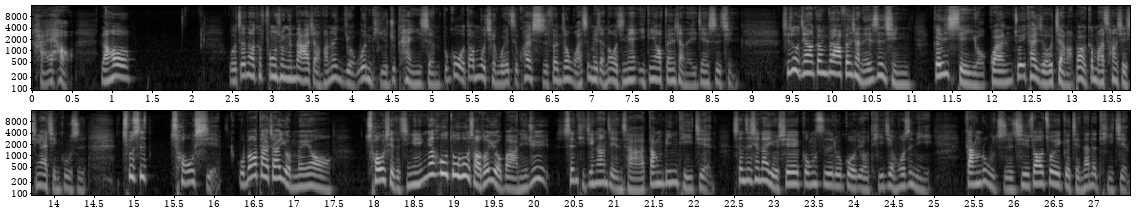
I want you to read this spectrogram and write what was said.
还好，然后。我真的要奉劝跟大家讲，反正有问题就去看医生。不过我到目前为止快十分钟，我还是没讲到我今天一定要分享的一件事情。其实我今天要跟大家分享的一件事情跟血有关，就一开始有讲嘛，不然我干嘛唱写新爱情故事？就是抽血。我不知道大家有没有抽血的经验，应该或多或少都有吧？你去身体健康检查、当兵体检，甚至现在有些公司如果有体检，或是你刚入职，其实都要做一个简单的体检，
